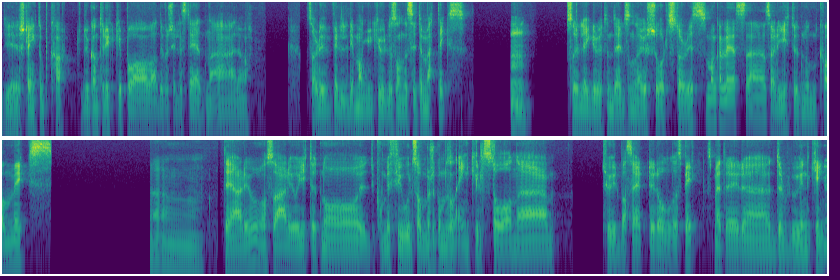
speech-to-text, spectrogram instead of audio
de har slengt opp kart du kan trykke på hva de forskjellige stedene er. og Så har de veldig mange kule sånne cinematics. Mm. Så legger de ut en del sånne short stories som man kan lese. Så har de gitt ut noen comics. Um, det er det jo. Og så er det jo gitt ut noe Det kom i fjor sommer, så kom det sånn enkeltstående turbaserte rollespill som heter uh, The Ruin King.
